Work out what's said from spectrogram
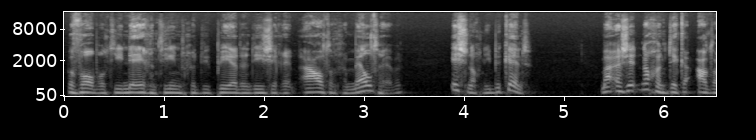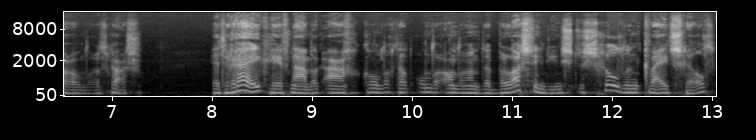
bijvoorbeeld die 19 gedupeerden die zich in Aalten gemeld hebben, is nog niet bekend. Maar er zit nog een dikke adder onder het gras. Het Rijk heeft namelijk aangekondigd dat onder andere de Belastingdienst de schulden kwijtscheldt.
